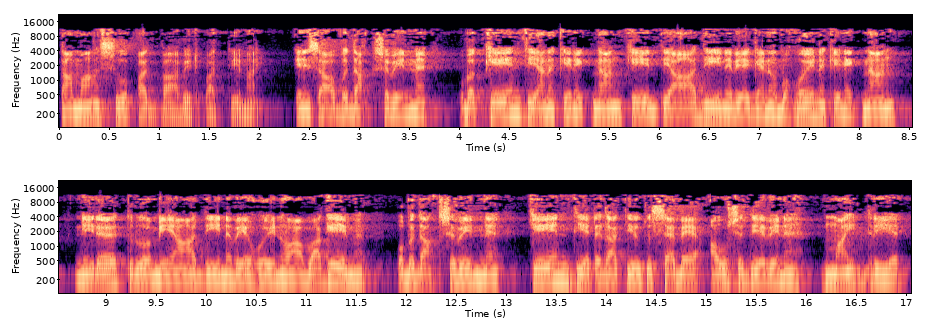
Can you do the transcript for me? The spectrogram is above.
තමා සුවපත් භාවයට පත්වීමයි. එනිසා ඔබ දක්ෂ වෙන්න ඔබ කේන්ති යන කෙනෙක් නං කේන්ති ආදීනවය ගැන ඔබ හොයන කෙනෙක් නං නිරතුරුව මේ ආදීනවය හොයනවා වගේම ඔබ දක්ෂ වෙන්න කේන්තියට ගතයුතු සැබෑ ඖෂදය වෙන මෛත්‍රිය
